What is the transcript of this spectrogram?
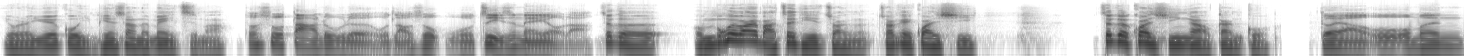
有人约过影片上的妹子吗？都说大陆了，我老实说我自己是没有啦。这个我们不会帮你把这题转转给冠希。这个冠希应该有干过，对啊，我我们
